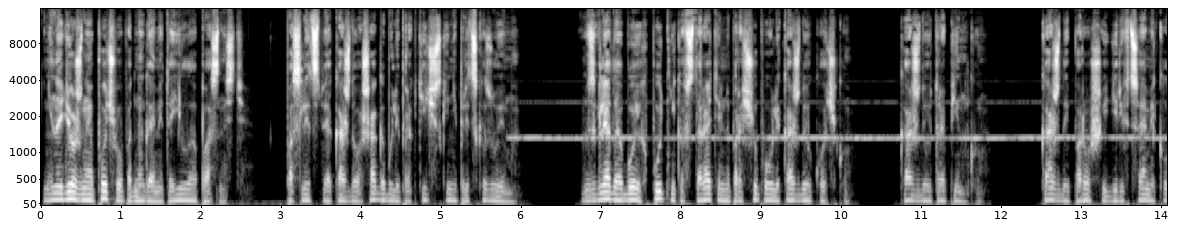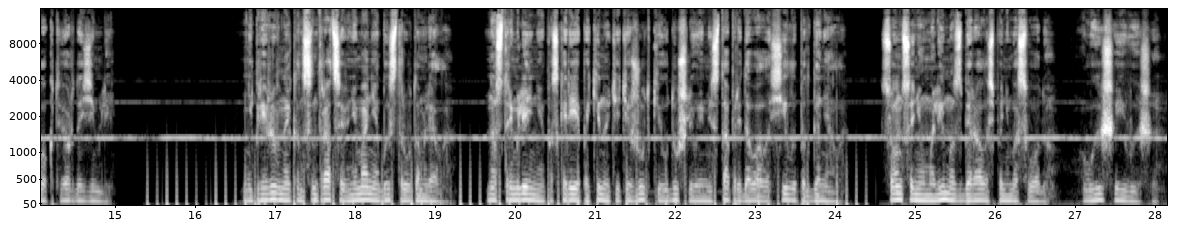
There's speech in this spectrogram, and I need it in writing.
Ненадежная почва под ногами таила опасность. Последствия каждого шага были практически непредсказуемы. Взгляды обоих путников старательно прощупывали каждую кочку, каждую тропинку, каждый поросший деревцами клок твердой земли. Непрерывная концентрация внимания быстро утомляла, но стремление поскорее покинуть эти жуткие удушливые места придавало силы подгоняло. Солнце неумолимо взбиралось по небосводу, выше и выше —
